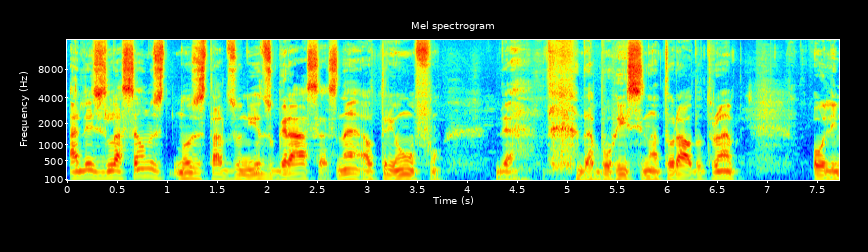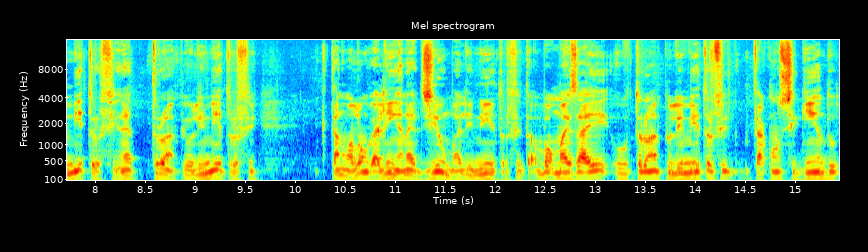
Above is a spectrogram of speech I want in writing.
a legislação nos, nos, Estados Unidos, graças né, ao triunfo da, da burrice natural do Trump, ou limítrofe, né, Trump, o limítrofe, que está numa longa linha, né, Dilma, limítrofe, tá, bom, mas aí o Trump, o limítrofe, está conseguindo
